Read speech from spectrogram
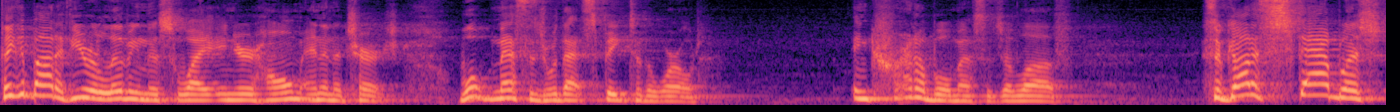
Think about if you were living this way in your home and in the church. What message would that speak to the world? Incredible message of love. So God established,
